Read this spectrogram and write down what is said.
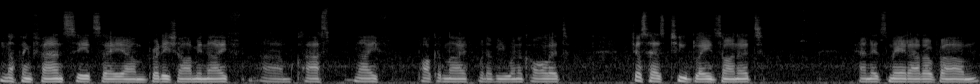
Nothing fancy. It's a um, British Army knife, um, clasp knife, pocket knife, whatever you want to call it. Just has two blades on it and it's made out of um,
